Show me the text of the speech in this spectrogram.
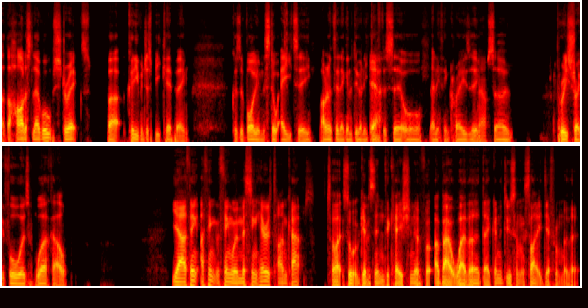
at the hardest level, strict, but could even just be kipping because the volume is still 80. I don't think they're going to do any Yeah. deficit or anything crazy. No. So pretty straightforward workout. Yeah, I think I think the thing we're missing here is time caps to like sort of give us an indication of about whether they're going to do something slightly different with it.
